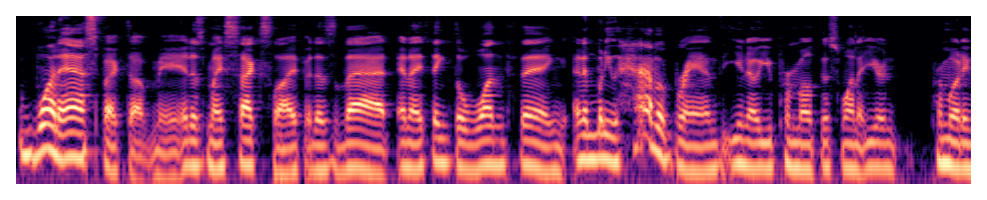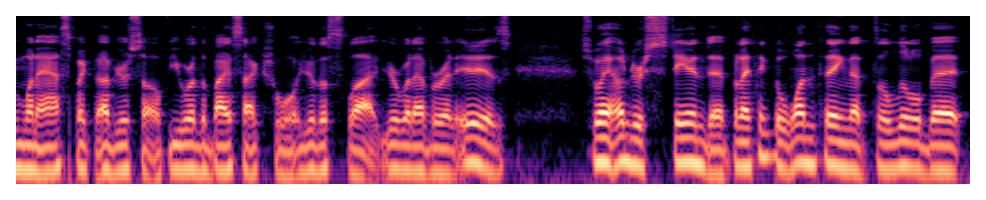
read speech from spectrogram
one aspect of me. It is my sex life. It is that, and I think the one thing, and when you have a brand, you know, you promote this one. You're promoting one aspect of yourself. You are the bisexual. You're the slut. You're whatever it is. So I understand it, but I think the one thing that's a little bit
